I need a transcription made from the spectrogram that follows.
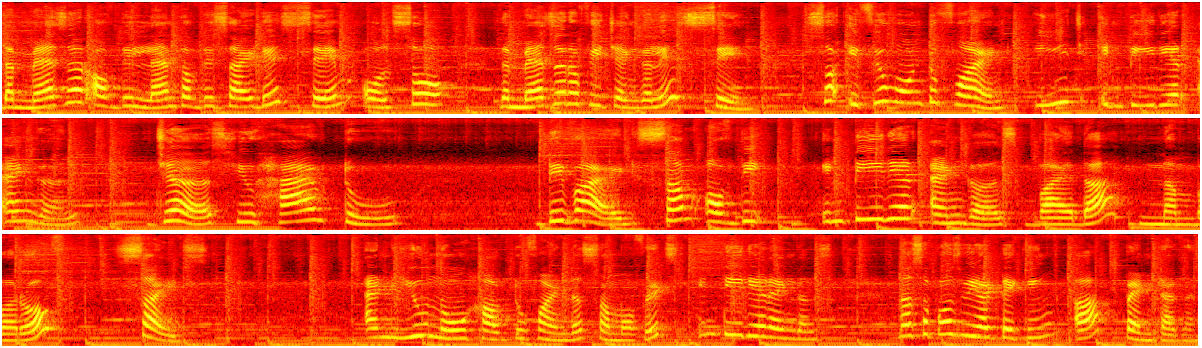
the measure of the length of the side is same also the measure of each angle is same. So if you want to find each interior angle just you have to divide sum of the interior angles by the number of sides. and you know how to find the sum of its interior angles. Now suppose we are taking a pentagon.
